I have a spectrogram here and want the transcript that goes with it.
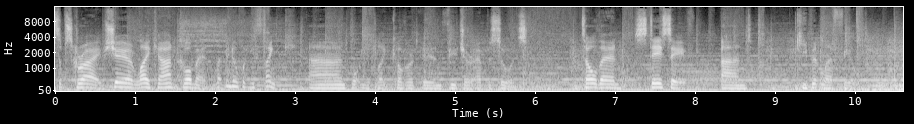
subscribe, share, like, and comment. Let me know what you think and what you'd like covered in future episodes. Until then, stay safe and keep it left field.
